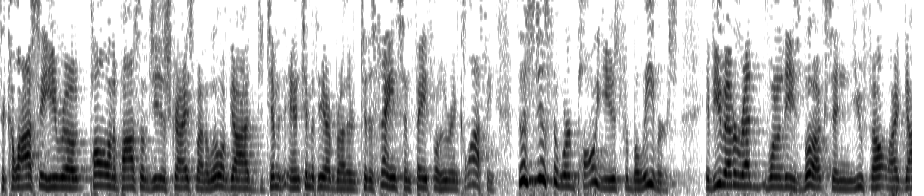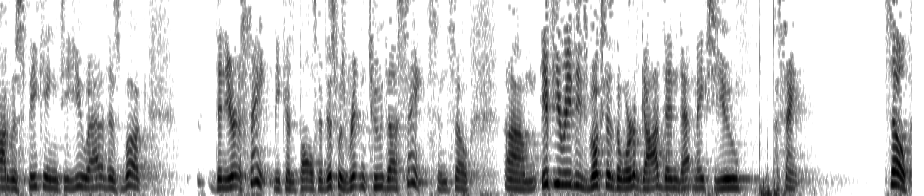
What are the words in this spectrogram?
To Colossae, he wrote, Paul, an apostle of Jesus Christ, by the will of God, to Timothy, and Timothy, our brother, to the saints and faithful who are in Colossae. So this is just the word Paul used for believers. If you've ever read one of these books and you felt like God was speaking to you out of this book, then you're a saint because Paul said this was written to the saints. And so, um, if you read these books as the Word of God, then that makes you a saint. So,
